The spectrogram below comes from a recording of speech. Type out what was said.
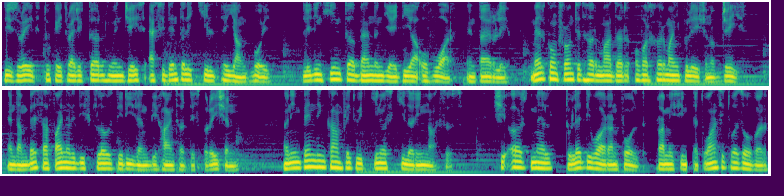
This raid took a tragic turn when Jace accidentally killed a young boy, leading him to abandon the idea of war entirely. Mel confronted her mother over her manipulation of Jace, and Ambessa finally disclosed the reason behind her desperation an impending conflict with Kino's killer in Noxus. She urged Mel to let the war unfold, promising that once it was over,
